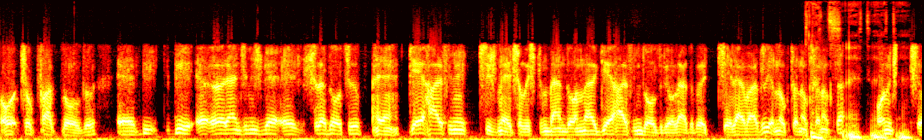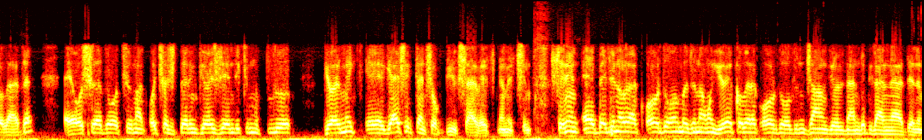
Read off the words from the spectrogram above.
o çok farklı oldu. E, bir, bir e, öğrencimizle e, sırada oturup e, G harfini çizmeye çalıştım ben de. Onlar G harfini dolduruyorlardı. Böyle şeyler vardır ya nokta nokta Evet, nokta. evet, evet, Onu evet. çalışıyorlardı. E, o sırada oturmak, o çocukların gözlerindeki mutluluğu görmek e, gerçekten çok büyük servet Mehmetciğim. Senin e, beden olarak orada olmadığını ama yürek olarak orada olduğunu can gölden de bilenlerdenim.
